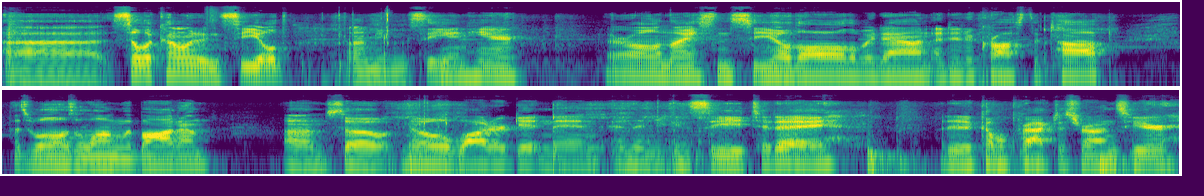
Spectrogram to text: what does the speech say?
uh, silicone and sealed. Um, you can see in here, they're all nice and sealed all the way down. I did across the top as well as along the bottom. Um, so no water getting in. And then you can see today, I did a couple practice runs here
